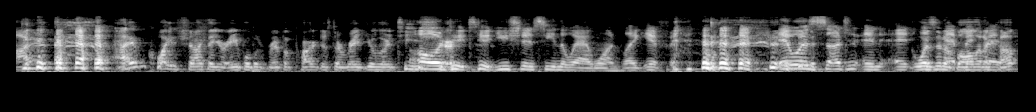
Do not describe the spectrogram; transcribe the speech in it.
I, I'm quite shocked that you're able to rip apart just a regular T-shirt. Oh, dude, dude, you should have seen the way I won. Like if it was such an, an, an Was it a ball in a cup?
